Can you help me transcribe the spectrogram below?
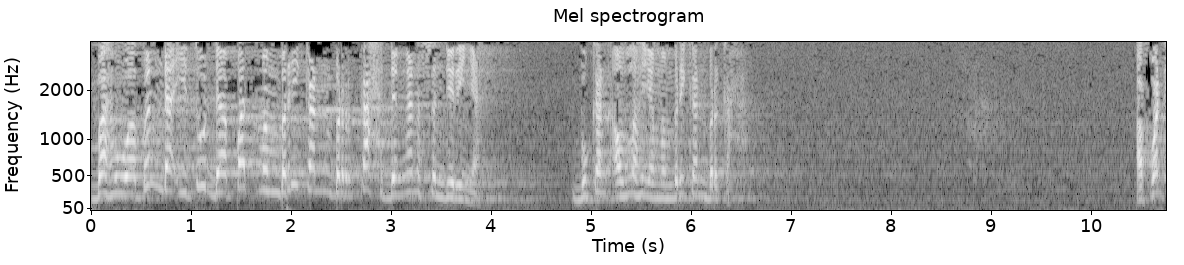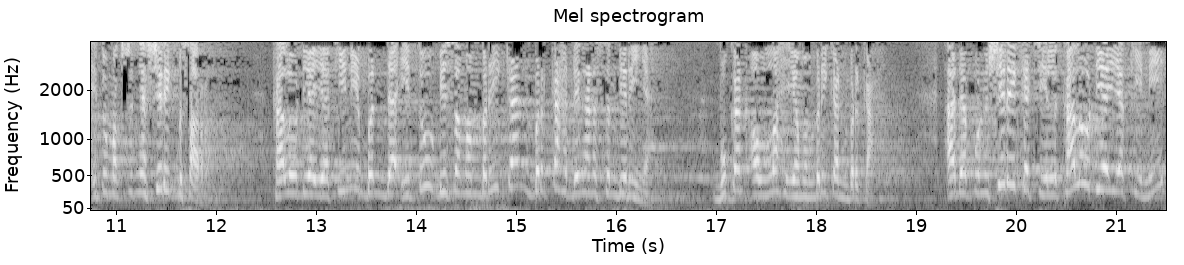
bahwa benda itu dapat memberikan berkah dengan sendirinya. Bukan Allah yang memberikan berkah. Afwan itu maksudnya syirik besar. Kalau dia yakini benda itu bisa memberikan berkah dengan sendirinya. Bukan Allah yang memberikan berkah. Adapun syirik kecil kalau dia yakini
